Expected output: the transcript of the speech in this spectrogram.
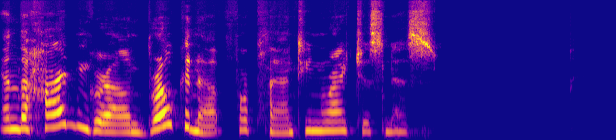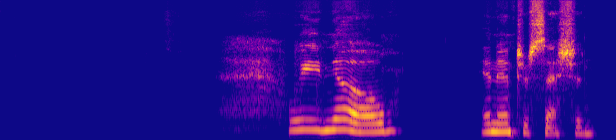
and the hardened ground broken up for planting righteousness. We know in intercession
